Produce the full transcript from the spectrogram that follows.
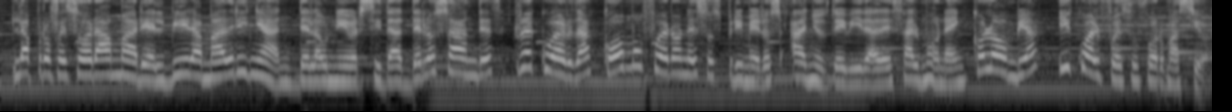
La profesora María Elvira Madriñán de la Universidad de los Andes recuerda cómo fueron esos primeros años de vida de Salmona en Colombia y cuál fue su formación.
